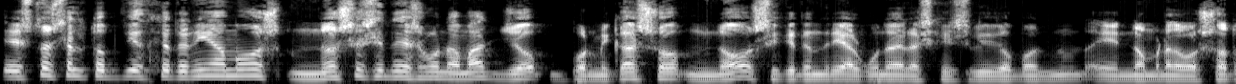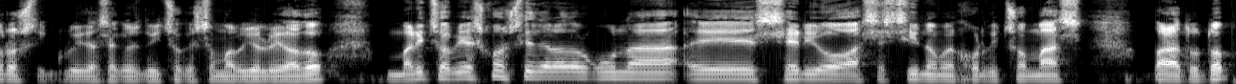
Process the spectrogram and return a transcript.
Esto es el top 10 que teníamos. No sé si tenéis alguna más. Yo, por mi caso, no. Sí que tendría alguna de las que habéis sido eh, nombrado vosotros, incluidas las que os he dicho que se me había olvidado. Maricho, ¿habías considerado alguna eh, serio asesino, mejor dicho, más para tu top?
